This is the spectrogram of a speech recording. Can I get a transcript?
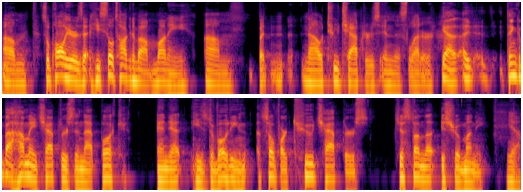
Um, so Paul here is that he's still talking about money, um, but n- now two chapters in this letter. Yeah, I, think about how many chapters in that book, and yet he's devoting so far two chapters just on the issue of money. Yeah.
